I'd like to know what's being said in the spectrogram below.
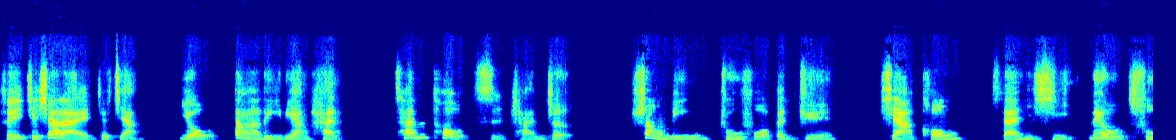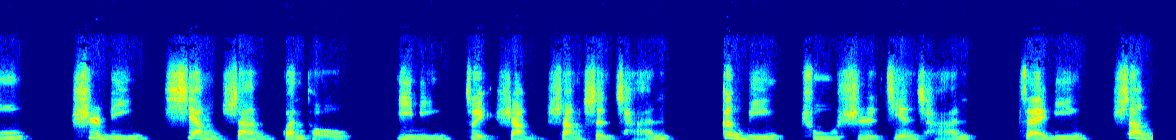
所以接下来就讲有大力量汉参透此禅者，上明诸佛本觉，下空三细六粗，是名向上观头，一名最上上圣禅，更名出世间禅，再名上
